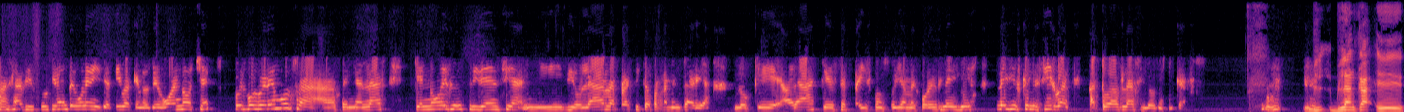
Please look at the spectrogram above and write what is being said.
a la discusión de una iniciativa que nos llegó anoche, pues volveremos a, a señalar que no es la estridencia ni violar la práctica parlamentaria lo que hará que este país construya mejores leyes, leyes que le sirvan a todas las y los mexicanos. Blanca, eh,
